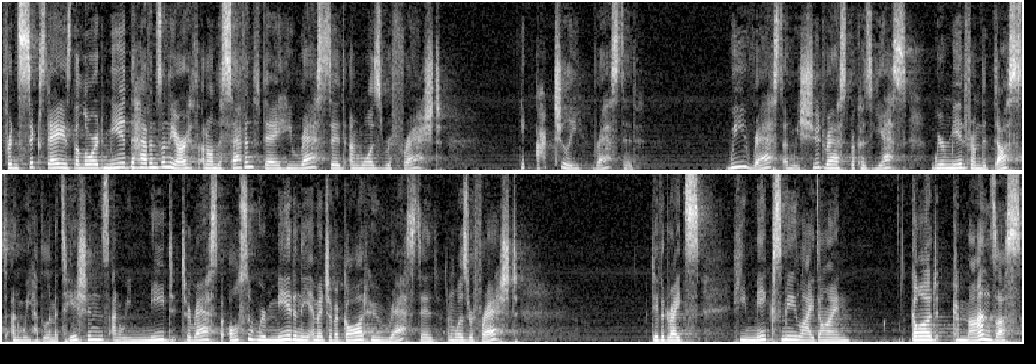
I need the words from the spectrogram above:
For in six days the Lord made the heavens and the earth, and on the seventh day he rested and was refreshed. He actually rested we rest and we should rest because, yes, we're made from the dust and we have limitations and we need to rest, but also we're made in the image of a God who rested and was refreshed. David writes, He makes me lie down. God commands us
